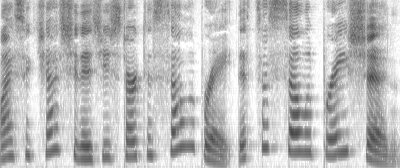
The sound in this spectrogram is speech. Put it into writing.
my suggestion is you start to celebrate. It's a celebration.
